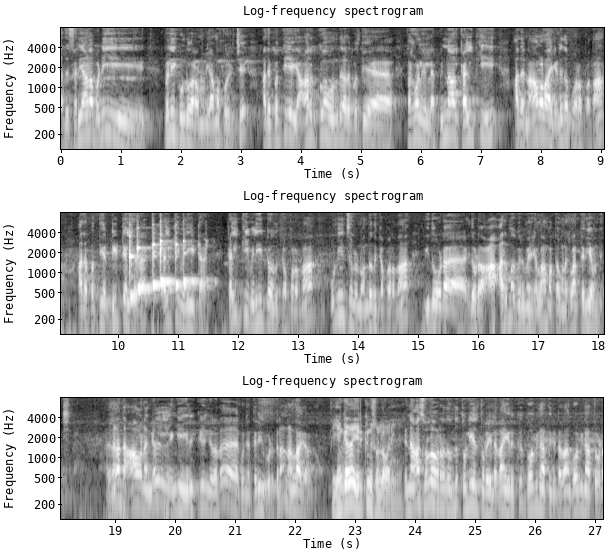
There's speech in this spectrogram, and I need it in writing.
அது சரியானபடி வெளியே கொண்டு வர முடியாமல் போயிடுச்சு. அதை பற்றிய யாருக்கும் வந்து அதை பற்றிய தகவல்கள் இல்லை. பின்னால் கல்கி அதை நாவலாக எழுத போகிறப்ப தான் அதை பற்றிய டீட்டெயில்களை கல்கி வெளியிட்டார். கல்கி வெளியிட்டதுக்கப்புறம் தான் பொன்னியின் செல்வன் வந்ததுக்கப்புறம் தான் இதோட இதோட அருமை பெருமைகள்லாம் மற்றவங்களுக்கெல்லாம் தெரிய வந்துச்சு. அதனால் அந்த ஆவணங்கள் எங்கே இருக்குங்கிறத கொஞ்சம் தெளிவுபடுத்தினா நல்லா இருக்கும். இப்போ எங்கே தான் இருக்குன்னு சொல்ல வரீங்க? நான் சொல்ல வர்றது வந்து தொல்லியல் துறையில் தான் இருக்குது கோபிநாத்துக்கிட்ட தான் கோபிநாத்தோட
